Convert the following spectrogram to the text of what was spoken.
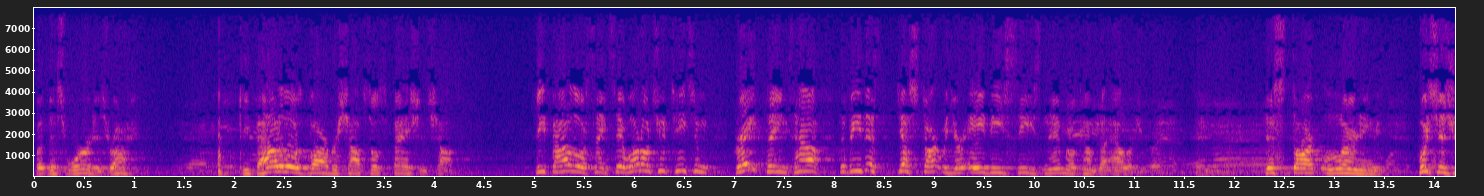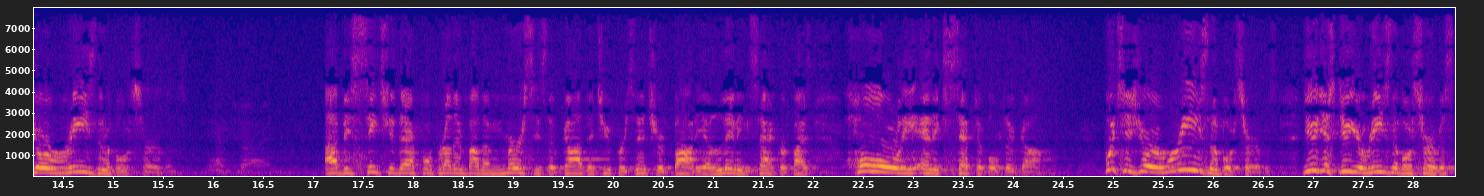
but this word is right. Keep out of those barber shops, those fashion shops. Keep out of those things. Say, why don't you teach them great things, how to be this? Just start with your ABCs and then we'll come to algebra. Just start learning, which is your reasonable service. I beseech you therefore, brethren, by the mercies of God, that you present your body a living sacrifice, holy and acceptable to God, which is your reasonable service. You just do your reasonable service,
